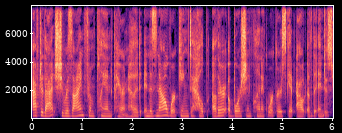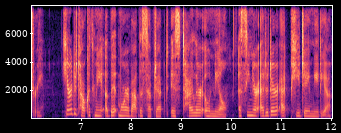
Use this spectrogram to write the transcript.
After that, she resigned from Planned Parenthood and is now working to help other abortion clinic workers get out of the industry. Here to talk with me a bit more about the subject is Tyler O'Neil, a senior editor at PJ Media.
